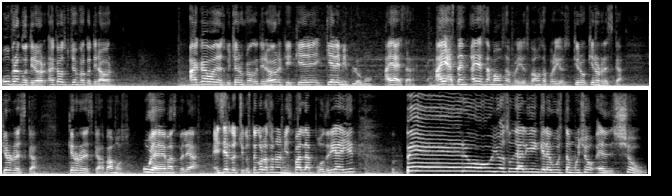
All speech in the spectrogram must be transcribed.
Un francotirador. Acabo de escuchar un francotirador. Acabo de escuchar un francotirador que quiere, quiere mi plomo. Allá están. Ahí están, ahí están. Vamos a por ellos, vamos a por ellos. Quiero, quiero resca. Quiero resca. Quiero resca. Vamos. Uy, además pelea. Es cierto, chicos, tengo la zona en mi espalda. Podría ir. Pero yo soy alguien que le gusta mucho el show.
